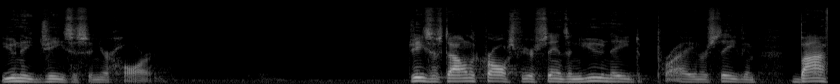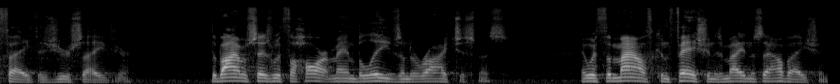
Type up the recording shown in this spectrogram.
You need Jesus in your heart. Jesus died on the cross for your sins, and you need to pray and receive Him by faith as your Savior. The Bible says, with the heart man believes unto righteousness, and with the mouth confession is made unto salvation.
